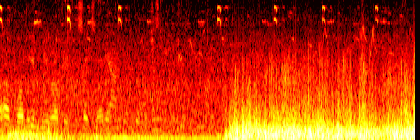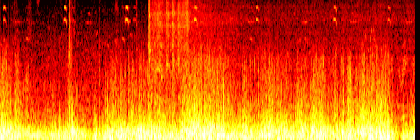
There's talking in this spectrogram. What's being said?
Uh, well, me and, me and Rob came to the site, so I went to pretty much just right here.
